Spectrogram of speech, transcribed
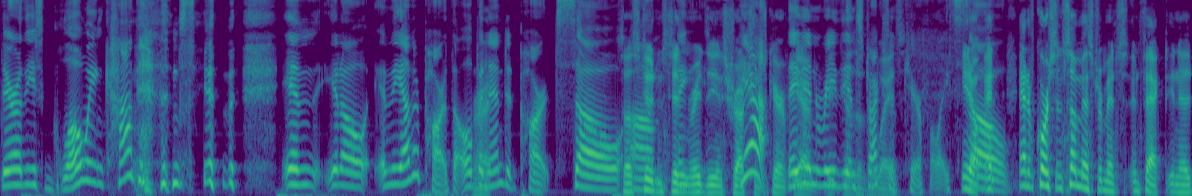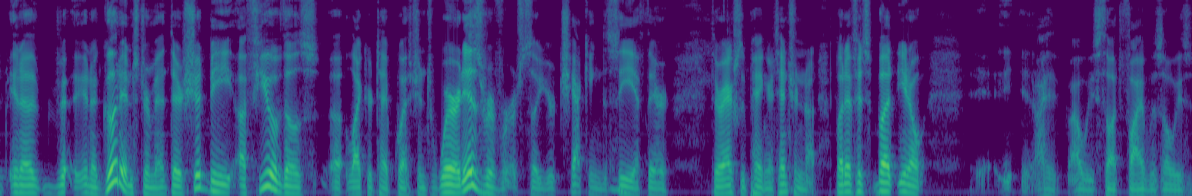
there are these glowing comments in, the, in you know in the other part, the open ended part. So So um, students didn't they- read the instructions yeah, carefully. They didn't read the of the instructions carefully. So you know, and, and of course, in some instruments, in fact, in a in a in a good instrument, there should be a few of those uh, Likert type questions where it is reversed, so you're checking to see if they're they're actually paying attention or not. But if it's but you know, I always thought five was always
